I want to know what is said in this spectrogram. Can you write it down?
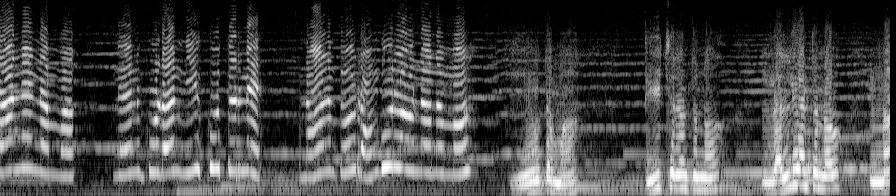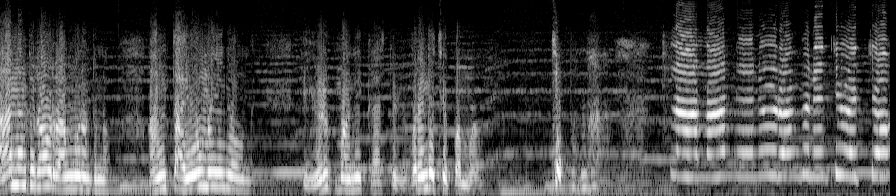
నాన్నేనమ్మా. నేను కూడా నీ కూతుర్నే. నాన్నతో రంగూలో ఉన్నానమ్మా. ఏమిటమ్మా? టీచర్ అంటున్నావు లల్లి అంటున్నావు నాన్న అంటున్నావు రంగుని అంటున్నావు. అంత అయోమయంగా ఉంది. ఏడుపు మాని కాస్త వివరంగా చెప్పమ్మా. చెప్పమ్మా. నాన్న నేను రంగు నుంచి వచ్చాం.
